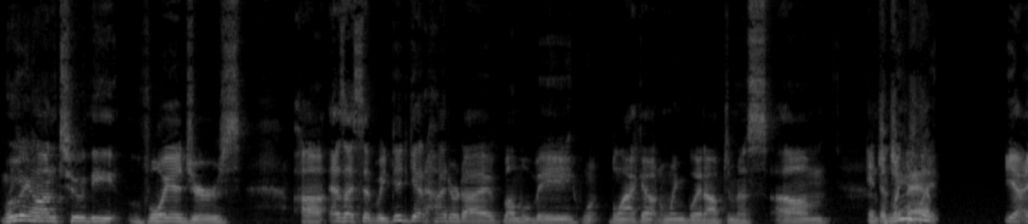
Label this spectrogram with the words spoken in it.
Moving on to the Voyagers. Uh, as I said, we did get Hydrodive, Bumblebee, w- Blackout, and Wingblade Optimus. Um, In In Japan. Japan. yeah,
